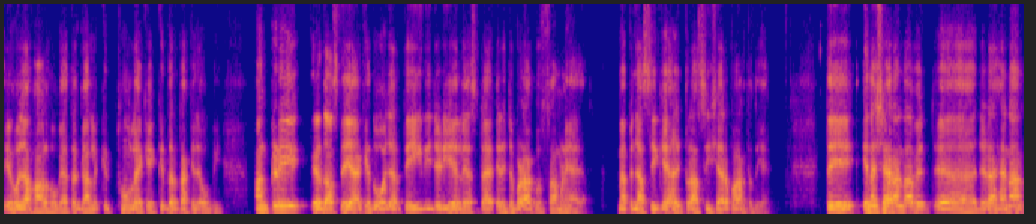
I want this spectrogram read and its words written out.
ਇਹੋ ਜਿਹਾ ਹਾਲ ਹੋ ਗਿਆ, ਤਾਂ ਗੱਲ ਕਿੱਥੋਂ ਲੈ ਕੇ ਕਿੱਧਰ ਤੱਕ ਜਾਊਗੀ? ਅੰਕੜੇ ਦੱਸਦੇ ਆ ਕਿ 2023 ਦੀ ਜਿਹੜੀ ਇਹ ਲਿਸਟ ਹੈ, ਇਹਦੇ ਚ ਬੜਾ ਕੁਝ ਸਾਹਮਣੇ ਆਇਆ। ਮੈਂ 85 ਕਿਹਾ ਸੀ 83 ਸ਼ਹਿਰ ਭਾਰਤ ਦੇ ਆ। ਤੇ ਇਹਨਾਂ ਸ਼ਹਿਰਾਂ ਦਾ ਵਿੱਚ ਜਿਹੜਾ ਹੈ ਨਾ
